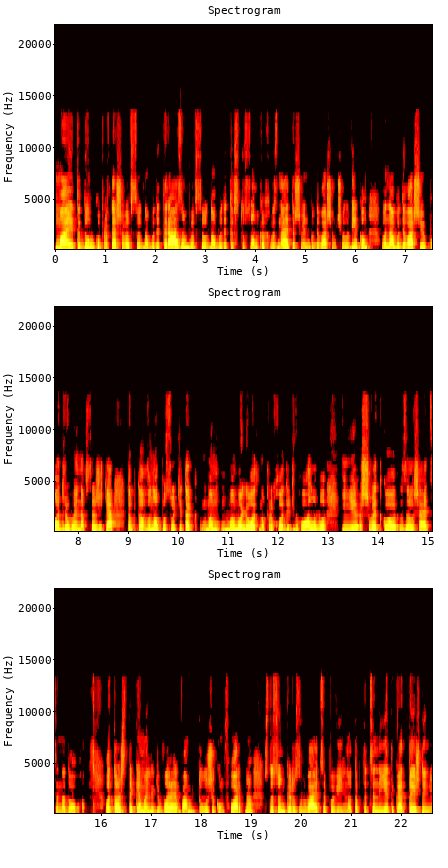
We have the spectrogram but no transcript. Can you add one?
маєте думку про те, що ви все одно будете разом, ви все одно будете в стосунках, ви знаєте, що він буде вашим чоловіком, вона буде вашою подругою на все життя. Тобто воно, по суті, суті так мим- мимольотно приходить в голову і швидко залишається надовго. Отож, з такими людьми вам дуже комфортно, стосунки розвиваються повільно, тобто це не є таке тиждень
